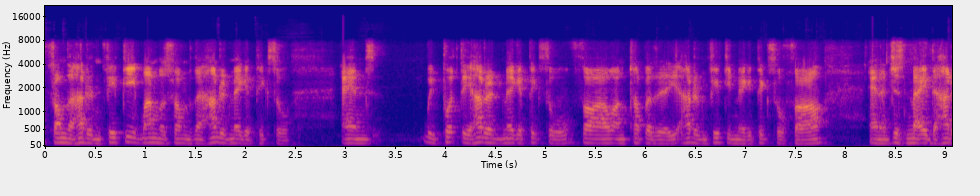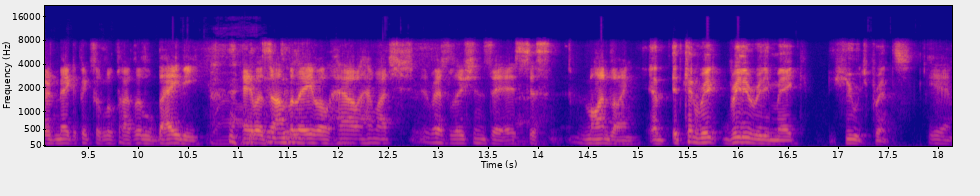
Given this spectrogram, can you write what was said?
from the 150, one was from the 100 megapixel, and we put the 100 megapixel file on top of the 150 megapixel file, and it just made the 100 megapixel look like a little baby. It was unbelievable how how much resolution's there. It's just mind blowing. And it can re- really really make huge prints. Yeah.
